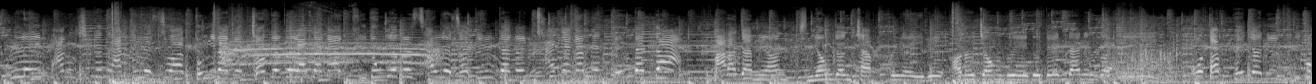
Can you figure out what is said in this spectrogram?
플레이 방식은 아킬레스와 동일하게 저격을 말하자면 중형전차 플레이를 어느 정도 해도 된다는 거지. 포탑 회전이 그리고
